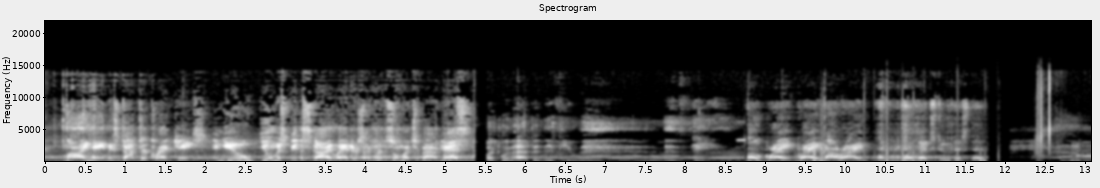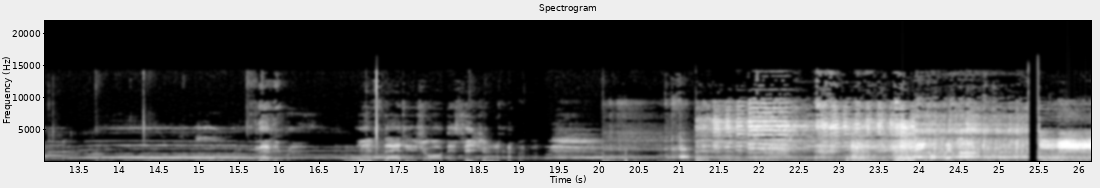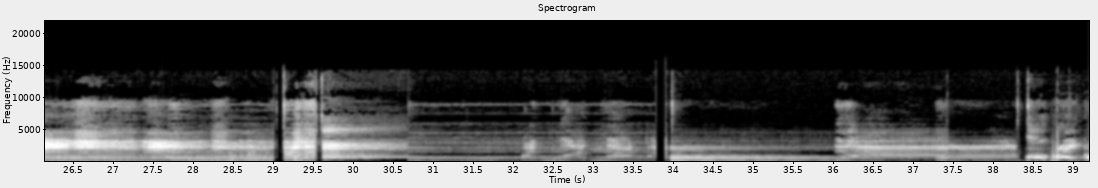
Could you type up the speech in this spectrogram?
There. My name is Dr. Krankcase, and you, you must be the Skylanders I've heard so much about, yes? What will happen if you uh. Oh, great, great, all right. Well, let's do this then. Very well. If that is your decision. Oh, great!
